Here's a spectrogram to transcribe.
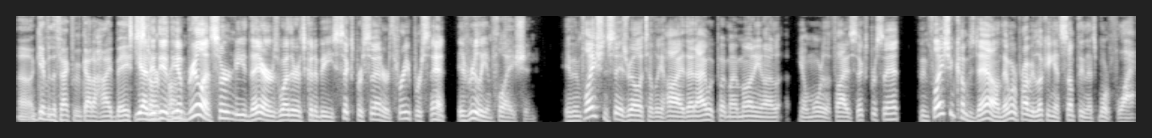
Uh, given the fact that we've got a high base. yeah, the, the, the, real uncertainty there is whether it's going to be 6% or 3% is really inflation. If inflation stays relatively high, then I would put my money on you know more than 5 6%. If inflation comes down, then we're probably looking at something that's more flat.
